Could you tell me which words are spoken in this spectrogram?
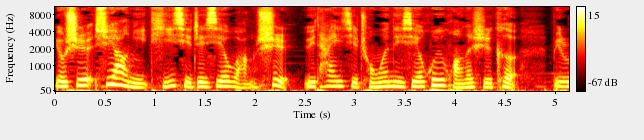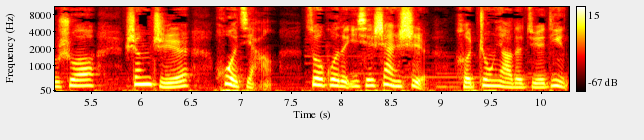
有时需要你提起这些往事，与他一起重温那些辉煌的时刻。比如说升职、获奖、做过的一些善事和重要的决定，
